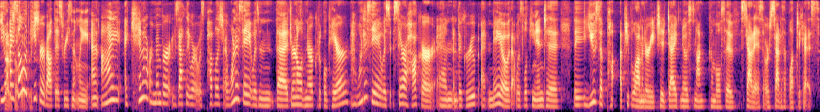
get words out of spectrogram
you know, I saw a paper about this recently, and I, I cannot remember exactly where it was published. I want to say it was in the Journal of Neurocritical Care. I want to say it was Sara Hocker and the group at Mayo that was looking into the use of pupillometry to diagnose non-convulsive status or status epilepticus.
